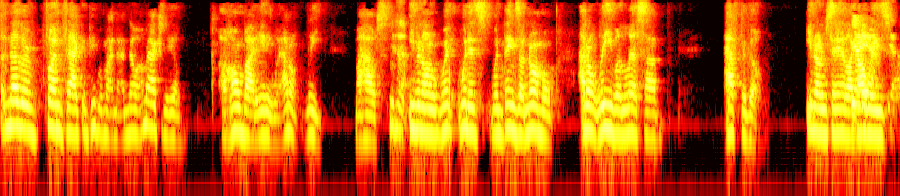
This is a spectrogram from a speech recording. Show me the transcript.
another fun fact that people might not know: I'm actually a, a homebody anyway. I don't leave my house, Yeah. even on when when it's when things are normal. I don't leave unless I have to go. You know what I'm saying? Like Yeah, always, yeah.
